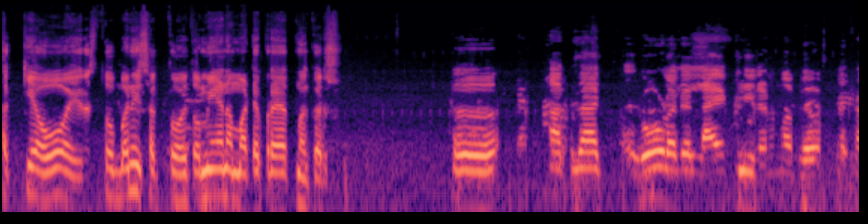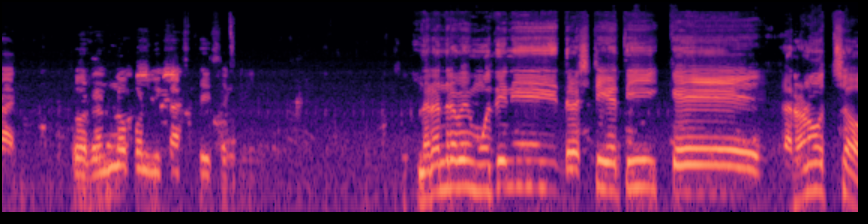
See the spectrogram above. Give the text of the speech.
શક્ય હોય, રસ્તો બની શકતો હોય તો અમે એના માટે પ્રયત્ન કરશું. આ કદાચ રોડ અને લાઇટની રણમાં વ્યવસ્થા થાય, તો રણનો પણ વિકાસ થઈ શકે. નરેન્દ્રભાઈ મોદીની દ્રષ્ટિ હતી કે રણોત્સવ,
